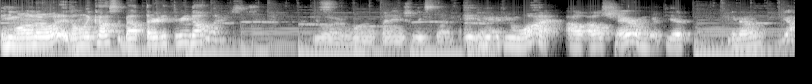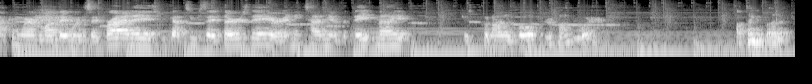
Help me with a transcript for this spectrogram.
And you want to know what? It only costs about thirty-three dollars. You are one financially set. If, you- if you want, I'll, I'll share them with you. You know, y'all can wear them Monday, Wednesday, Fridays. You got Tuesday, Thursday, or anytime you have a date night. Just put on your bulletproof underwear. I'll think about it.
